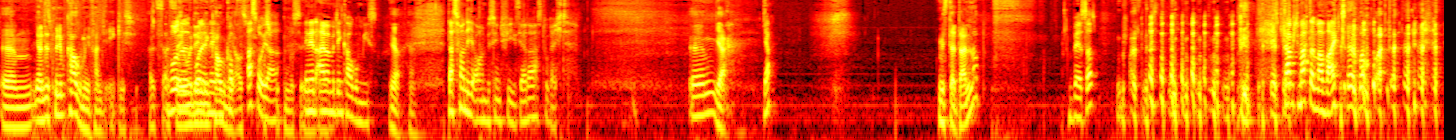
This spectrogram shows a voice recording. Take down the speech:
Ähm, ja, und das mit dem Kaugummi fand ich eklig. Als, als wo, der Junge den, den, den Kaugummi aus, Achso, ja. Musste in den Eimer mit den Kaugummis. Ja, ja. Das fand ich auch ein bisschen fies, ja, da hast du recht. Ähm, ja. Ja. Mr. Dunlop? Wer ist das? ich glaube, ich mache dann mal weiter.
